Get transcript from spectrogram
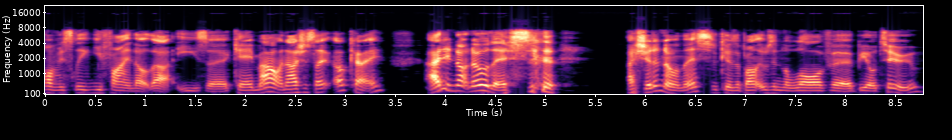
obviously you find out that he's uh, came out, and I was just like, okay, I did not know this. I should have known this because apparently it was in the lore of uh, BO2,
